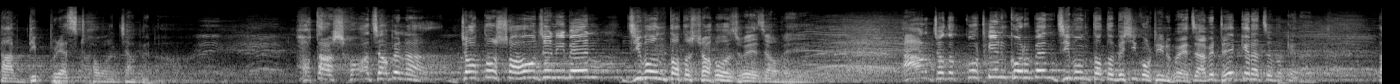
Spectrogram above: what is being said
তার ডিপ্রেসড হওয়া যাবে না। হতাশ হওয়া যাবে না। যত সহজে নিবেন, জীবন তত সহজ হয়ে যাবে। আর যত কঠিন করবেন, জীবন তত বেশি কঠিন হয়ে যাবে। ঠিক কেনা চুবকেরা তা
